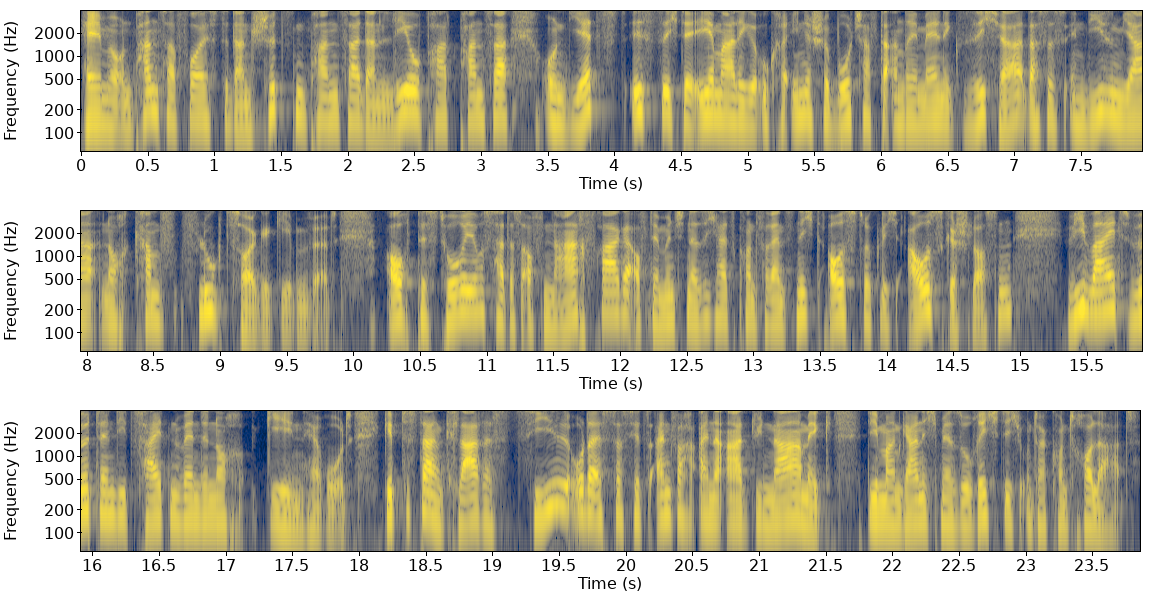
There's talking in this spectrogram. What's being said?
Helme und Panzerfäuste, dann Schützenpanzer, dann Leopardpanzer und jetzt ist sich der ehemalige ukrainische Botschafter Andrei Melnik sicher, dass es in diesem Jahr noch Kampfflugzeuge geben wird. Auch Pistorius hat es auf Nachfrage auf der Münchner Sicherheitskonferenz nicht ausdrücklich ausgeschlossen. Wie weit wird denn die Zeitenwende noch gehen, Herr Roth? Gibt es da ein klares Ziel oder ist das jetzt einfach eine Art Dynamik, die man gar nicht mehr so richtig unter Kontrolle hat?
